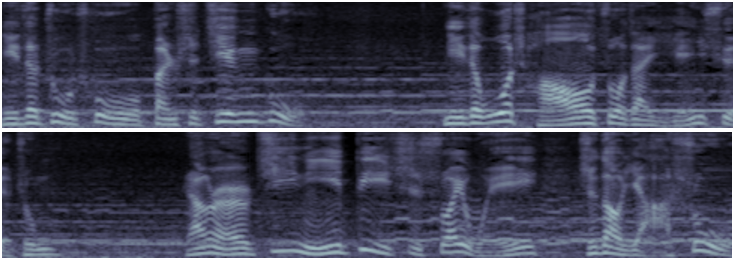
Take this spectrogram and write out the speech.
你的住处本是坚固，你的窝巢坐在岩穴中。然而基尼必至衰微，直到雅述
